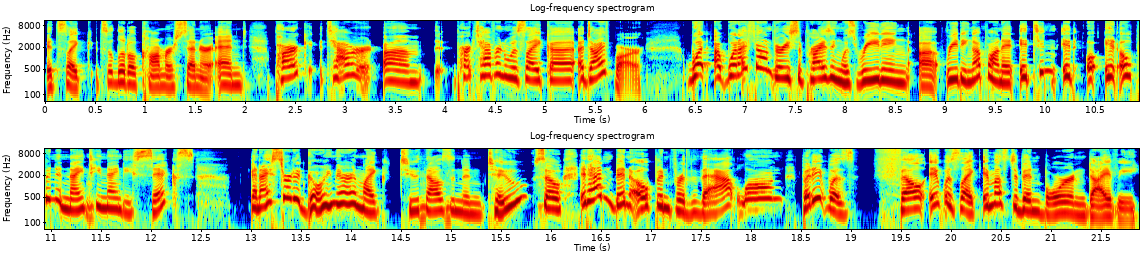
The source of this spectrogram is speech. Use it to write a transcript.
it's like it's a little commerce center. And Park Tavern, um, Park Tavern was like a, a dive bar. What uh, what I found very surprising was reading uh, reading up on it. It didn't it it opened in 1996. And I started going there in like 2002. So it hadn't been open for that long, but it was felt it was like it must have been born divey.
